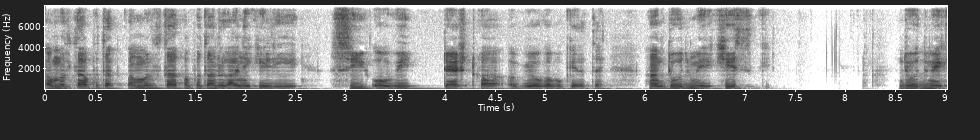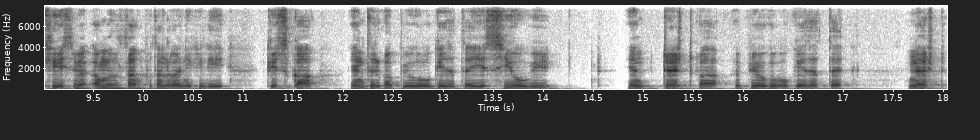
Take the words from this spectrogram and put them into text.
अमलता पता, अमलता का पता लगाने के लिए सी ओ वी टेस्ट का उपयोग वो किया जाता है। हाँ दूध में खीस, दूध में खीस व अमलता का पता लगाने के लिए किसका यंत्र का उपयोग किया जाता है? ये सी ओ वी टेस्ट का उपयोग किया जाता है। नेक्स्ट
